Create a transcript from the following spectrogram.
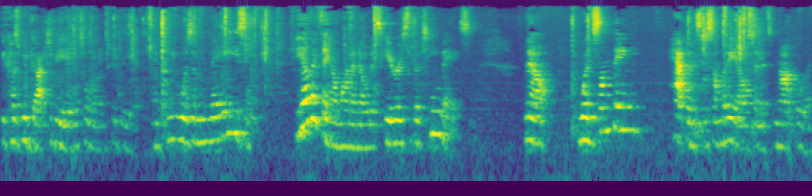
because we've got to be able to learn to do it. And he was amazing. The other thing I want to notice here is the teammates. Now, when something happens to somebody else and it's not good,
